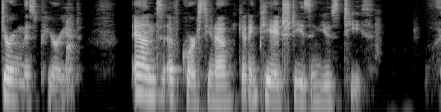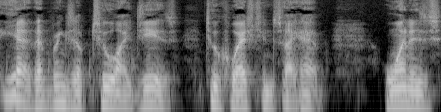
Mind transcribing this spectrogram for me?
during this period. And of course, you know, getting PhDs in used teeth. Yeah, that brings up two ideas, two questions I have. One is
